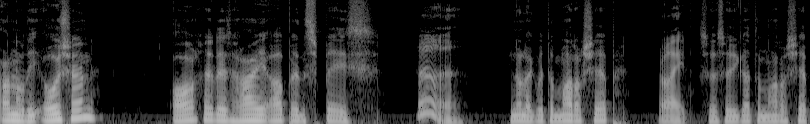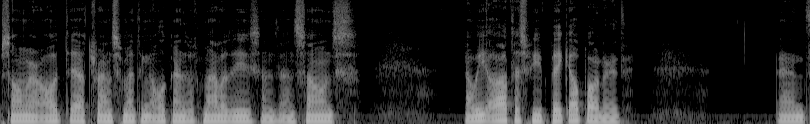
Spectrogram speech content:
under the ocean or it is high up in space Ah, you know, like with the mothership. right. So, so you got the mothership somewhere out there transmitting all kinds of melodies and, and sounds, and we artists we pick up on it and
